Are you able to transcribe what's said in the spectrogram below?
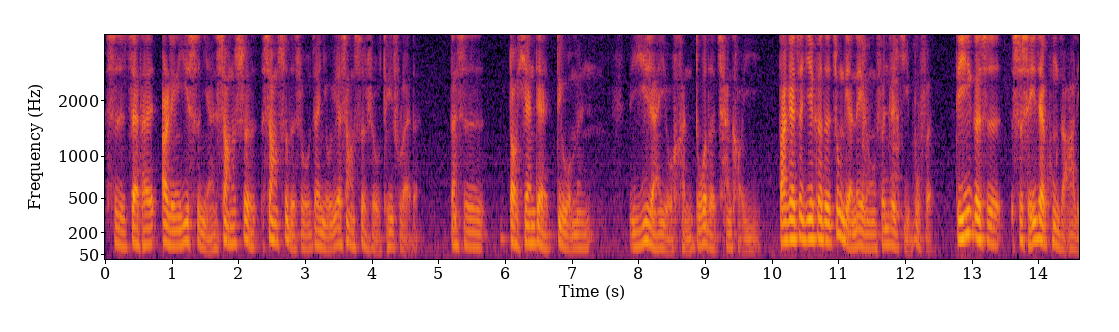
是在它二零一四年上市上市的时候，在纽约上市的时候推出来的，但是。到现在，对我们依然有很多的参考意义。大概这节课的重点内容分这几部分：第一个是是谁在控制阿里；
